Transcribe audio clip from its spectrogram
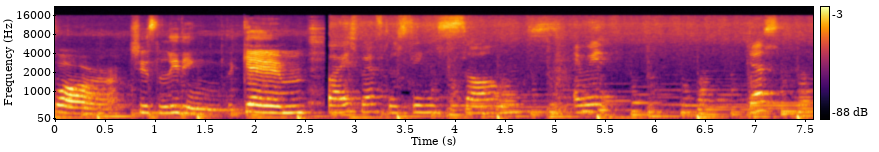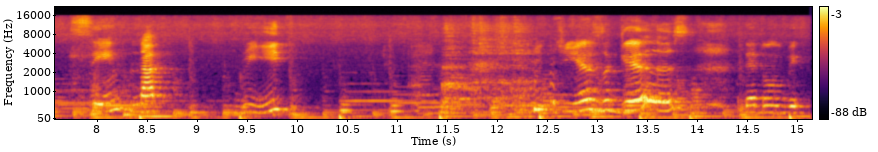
four. She's leading game. Guys, we have to sing songs. I mean, just sing, not read. And has a guess. That will be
